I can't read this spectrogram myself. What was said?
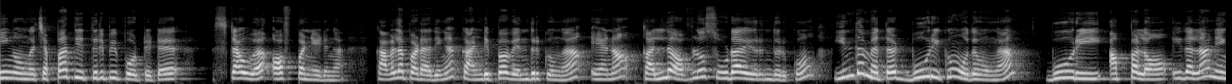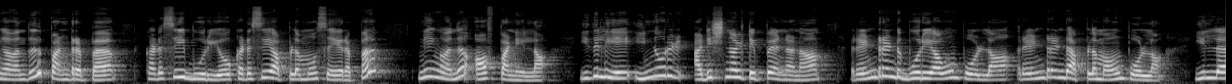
நீங்கள் உங்கள் சப்பாத்தியை திருப்பி போட்டுட்டு ஸ்டவ்வை ஆஃப் பண்ணிவிடுங்க கவலைப்படாதீங்க கண்டிப்பாக வெந்திருக்குங்க. ஏன்னா கல் அவ்வளோ சூடாக இருந்திருக்கும். இந்த மெத்தட் பூரிக்கும் உதவுங்க. பூரி அப்பளம் இதெல்லாம் நீங்கள் வந்து பண்ணுறப்ப கடைசி பூரியோ கடைசி அப்பளமோ செய்கிறப்ப நீங்கள் வந்து ஆஃப் பண்ணிடலாம். இதுலேயே இன்னொரு அடிஷ்னல் டிப்பு என்னென்னா ரெண்டு ரெண்டு பூரியாவும் போடலாம் ரெண்டு ரெண்டு அப்பளமாகவும் போடலாம். இல்லை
